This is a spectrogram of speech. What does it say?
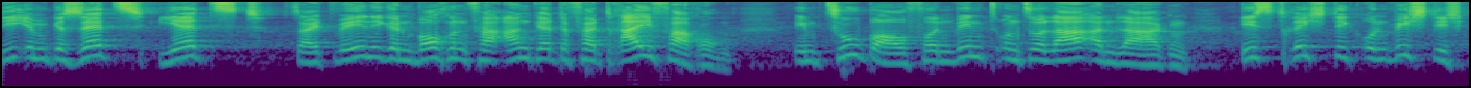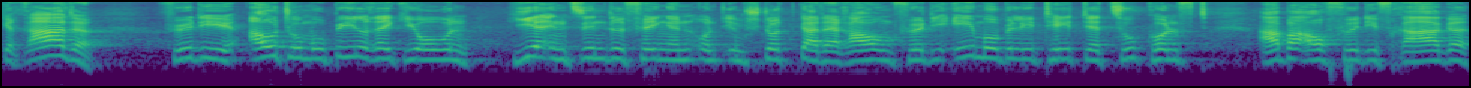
Die im Gesetz jetzt seit wenigen Wochen verankerte Verdreifachung im Zubau von Wind- und Solaranlagen ist richtig und wichtig, gerade für die Automobilregion hier in Sindelfingen und im Stuttgarter Raum, für die E-Mobilität der Zukunft, aber auch für die Frage,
